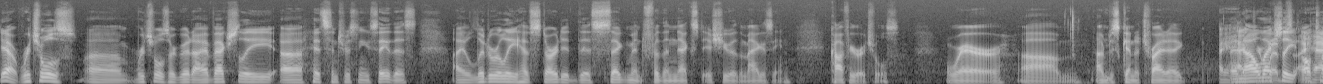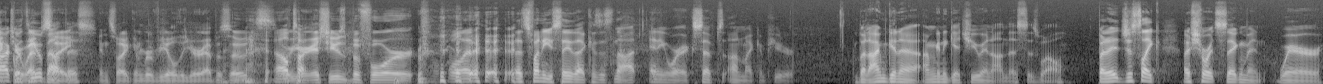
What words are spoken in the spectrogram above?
Yeah, rituals. Um, rituals are good. I have actually. Uh, it's interesting you say this. I literally have started this segment for the next issue of the magazine, coffee rituals, where um, I'm just going to try to. I and I'll actually. I'll talk with you about this. and so I can reveal your episodes or talk- your issues before. well, that, that's funny you say that because it's not anywhere except on my computer. But I'm gonna I'm gonna get you in on this as well. But it's just like a short segment where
